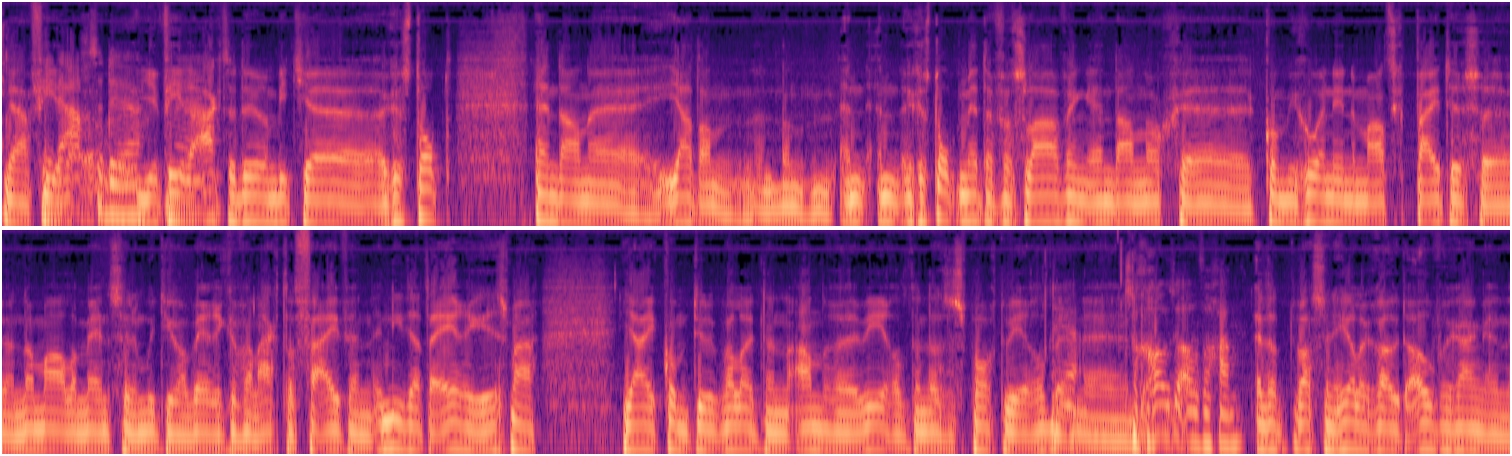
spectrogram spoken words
ja, via, de achterdeur. Je, via de achterdeur een beetje gestopt. En dan, ja, dan, dan en, en gestopt met de verslaving. En dan nog kom je gewoon in de maatschappij tussen normale mensen. Dan moet je gaan werken van 8 tot 5. En, en, niet dat dat erg is, maar ja, je komt natuurlijk wel uit een andere wereld. En dat is een sportwereld. Ja, en, het is een grote overgang. En dat was een hele grote overgang. En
